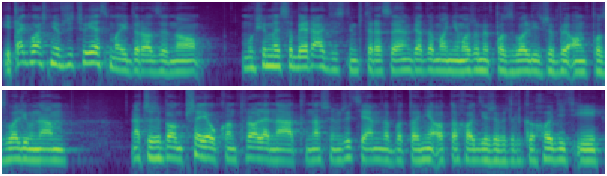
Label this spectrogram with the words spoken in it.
I tak właśnie w życiu jest, moi drodzy. No, musimy sobie radzić z tym stresem. Wiadomo, nie możemy pozwolić, żeby on pozwolił nam, znaczy, żeby on przejął kontrolę nad naszym życiem, no bo to nie o to chodzi, żeby tylko chodzić i,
